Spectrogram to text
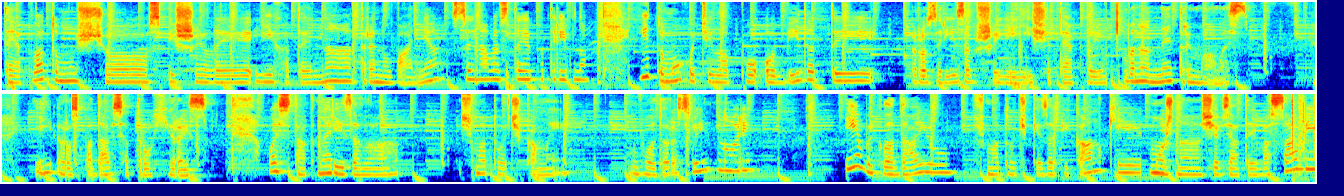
тепла, тому що спішили їхати на тренування, сина вести потрібно, і тому хотіла пообідати, розрізавши її ще теплою. Вона не трималась і розпадався трохи рис. Ось так нарізала шматочками водорослі норі. І викладаю шматочки запіканки. Можна ще взяти васабі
